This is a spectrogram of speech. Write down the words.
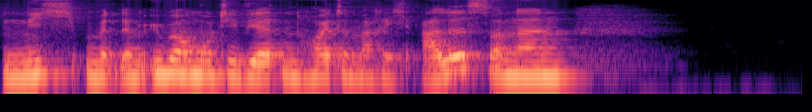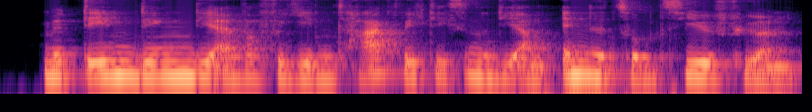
nicht mit einem übermotivierten, heute mache ich alles, sondern mit den Dingen, die einfach für jeden Tag wichtig sind und die am Ende zum Ziel führen.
